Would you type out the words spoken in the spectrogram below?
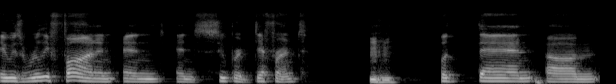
it was really fun and and and super different. Mhm. But then um,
